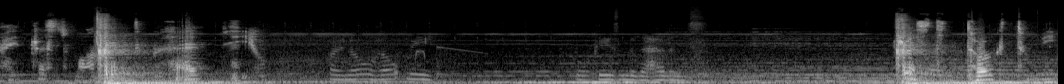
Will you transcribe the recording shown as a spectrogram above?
I just wanted to help you. I know, help me. We'll gaze into the heavens. Just talk to me.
